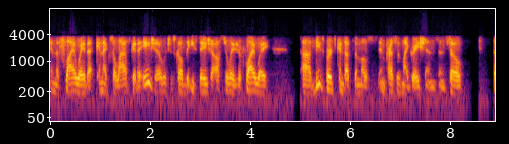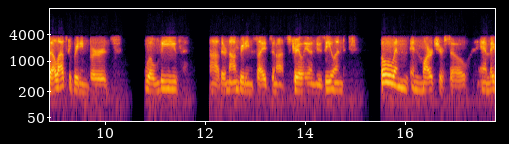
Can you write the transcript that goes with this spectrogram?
in the flyway that connects Alaska to Asia, which is called the East Asia Australasia Flyway, uh, these birds conduct the most impressive migrations. And so, the Alaska breeding birds will leave uh, their non-breeding sites in Australia and New Zealand, oh, in in March or so, and they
